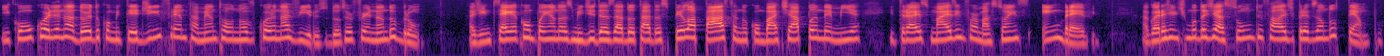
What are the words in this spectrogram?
e com o coordenador do Comitê de Enfrentamento ao Novo Coronavírus, o Dr. Fernando Brum. A gente segue acompanhando as medidas adotadas pela pasta no combate à pandemia e traz mais informações em breve. Agora a gente muda de assunto e fala de previsão do tempo.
